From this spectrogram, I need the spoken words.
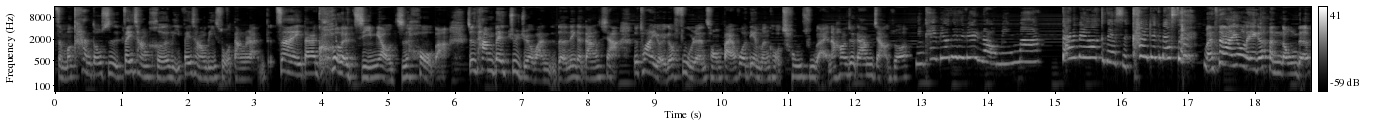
怎么看都是非常合理、非常理所当然的。在大概过了几秒之后吧，就是他们被拒绝完的那个当下，就突然有一个妇人从百货店门口冲出来，然后就跟他们讲说：“你可以不要在这边扰民吗？”开那个反正他用了一个很浓的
